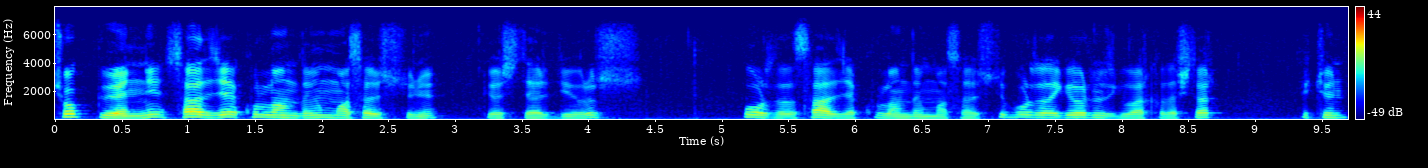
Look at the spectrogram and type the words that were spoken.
Çok güvenli. Sadece kullandığım masaüstünü göster diyoruz. Burada da sadece kullandığım masaüstü. Burada da gördüğünüz gibi arkadaşlar bütün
